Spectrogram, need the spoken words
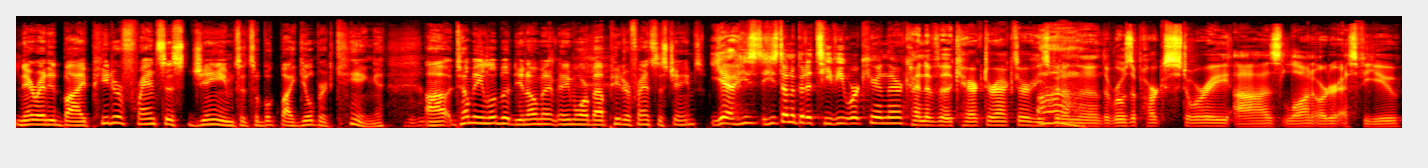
narrated by Peter Francis James. It's a book by Gilbert King. Mm-hmm. Uh, tell me a little bit. You know any more about Peter Francis James? Yeah, he's he's done a bit of TV work here and there, kind of a character actor. He's been Ah. on the the Rosa Parks story, Oz, Law and Order, SVU.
